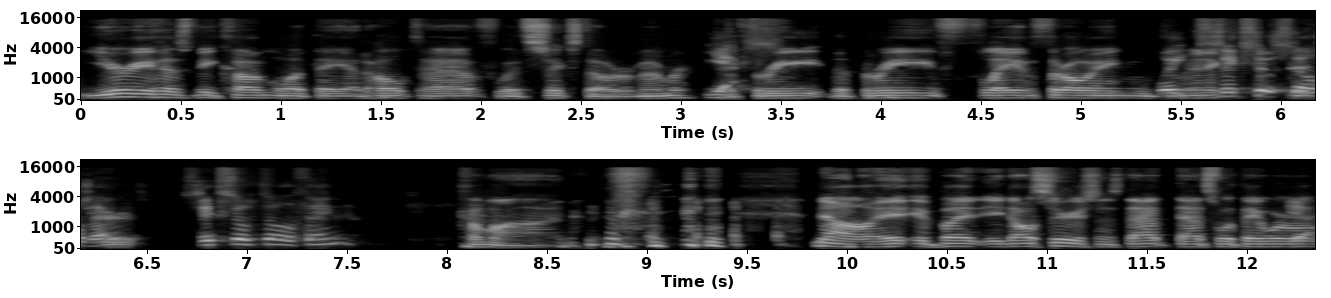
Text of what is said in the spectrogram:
Eury has become what they had hoped to have with Sixto. Remember? Yes. The three, the three flame throwing. Wait, Sixto still there? Sixto still a thing? Come on. no, it, but in all seriousness, that that's what they were yeah.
